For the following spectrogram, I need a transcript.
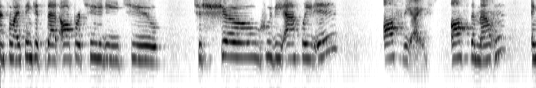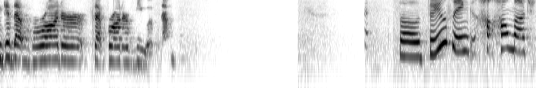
And so I think it's that opportunity to to show who the athlete is off the ice, off the mountain, and give that broader that broader view of them. So, do you think how, how much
